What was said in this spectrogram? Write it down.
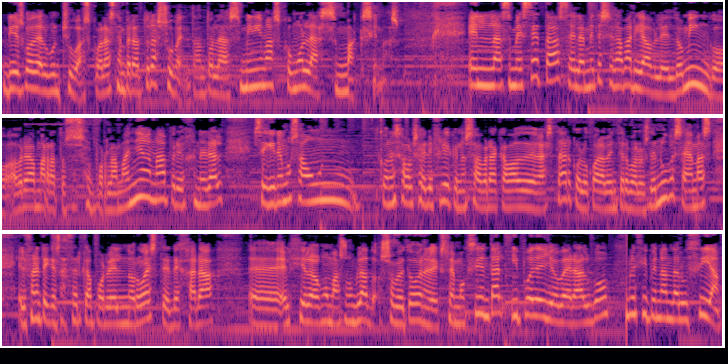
riesgo de algún chubasco. Las temperaturas suben, tanto las mínimas como las máximas. En las mesetas el ambiente será variable. El domingo habrá más ratos de sol por la mañana, pero en general seguiremos aún con esa bolsa de frío que no se habrá acabado de gastar, con lo cual habrá intervalos de nubes. Además, el frente que se acerca por el noroeste dejará eh, el cielo algo más nublado, sobre todo en el extremo occidental, y puede llover algo. En principio en Andalucía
